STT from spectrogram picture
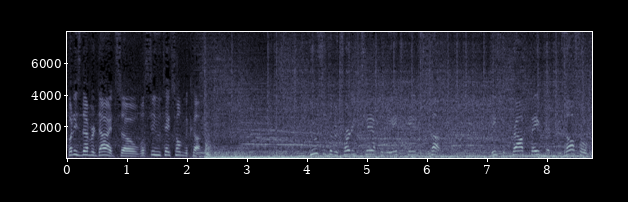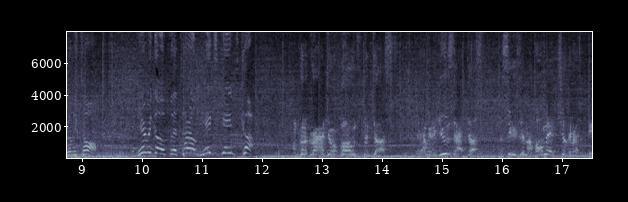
but he's never died, so we'll see who takes home the cup. Goose is the returning champ in the H Games Cup. He's the crowd favorite. He's also really tall. And here we go for the title of the H Games Cup. I'm gonna grind your bones to dust, and I'm gonna use that dust to season my homemade chili recipe.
